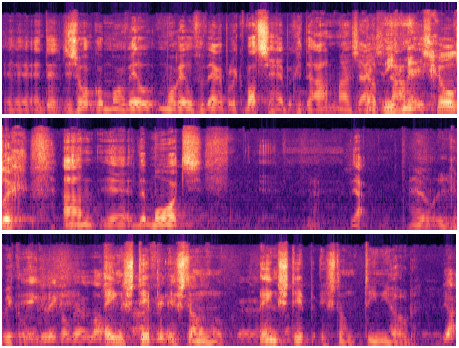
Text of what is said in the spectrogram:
Eh, en het is ook een moreel, moreel verwerpelijk wat ze hebben gedaan, maar zijn ze niet daarmee meer- schuldig aan eh, de moord? Ja, Heel ingewikkeld. ingewikkelde, Eén stip is dan, ook, eh, één stip is dan tien Joden. Ja,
